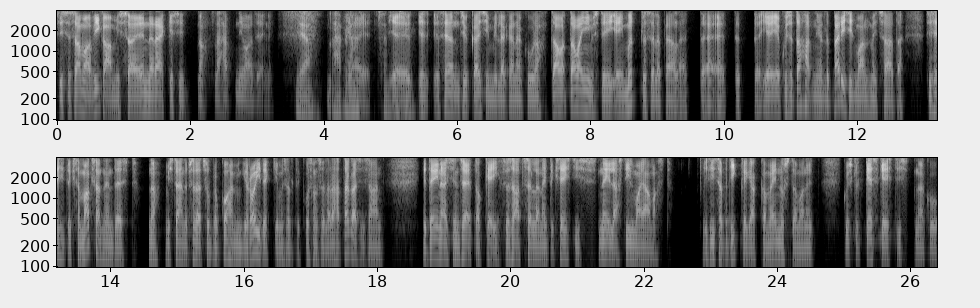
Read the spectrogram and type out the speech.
siis seesama viga, mis sa enne rääkisid, noh, läheb niimoodi, on ju jah, läheb jah. ja, ja, ja, ja see on sihuke asi, millega nagu noh, tava, tavainimesed ei, ei mõtle selle peale, et, et, et ja, ja kui sa tahad nii-öelda päris ilmaandmeid saada. siis esiteks sa maksad nende eest, noh, mis tähendab seda, et sul peab kohe mingi ROI tekkima sealt, et kus ma selle raha tagasi saan. ja teine asi on see, et okei okay,, sa saad selle näiteks Eestis neljast ilmajaamast ja siis sa pead ikkagi hakkama ennustama nüüd kuskilt Kesk-Eestist nagu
